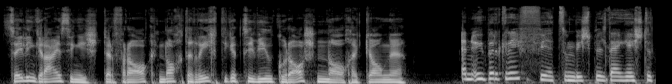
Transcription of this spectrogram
Selin Greising ist der Frage nach der richtigen Zivilcourage nachgegangen. Ein Übergriff, wie zum Beispiel der gestern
